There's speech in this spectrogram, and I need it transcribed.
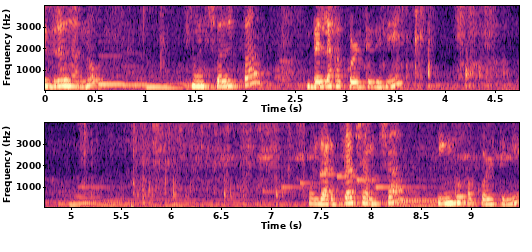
ಇದ್ರಲ್ಲಿ ನಾನು ಒಂದು ಸ್ವಲ್ಪ ಬೆಲ್ಲ ಹಾಕೊಳ್ತಿದ್ದೀನಿ. ಒಂದು ಅರ್ಧ ಚಮಚ ಹಿಂಗು ಹಾಕೊಳ್ತೀನಿ.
